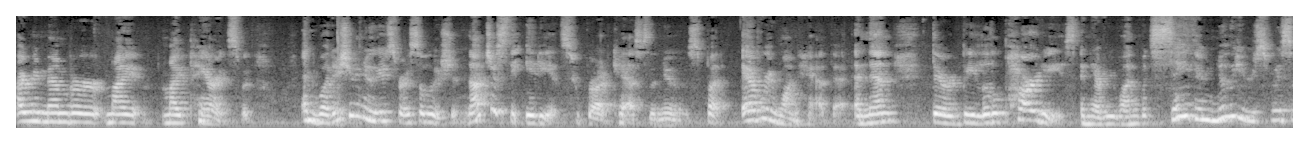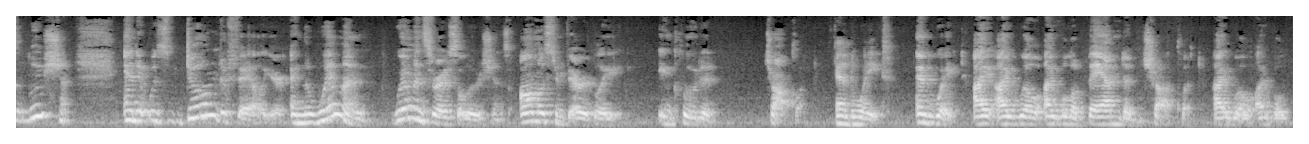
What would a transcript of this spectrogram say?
I remember my my parents would, and what is your New Year's resolution? Not just the idiots who broadcast the news, but everyone had that. And then there would be little parties, and everyone would say their New Year's resolution, and it was doomed to failure. And the women women's resolutions almost invariably included chocolate And wait. And wait I, I will i will abandon chocolate i will i will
